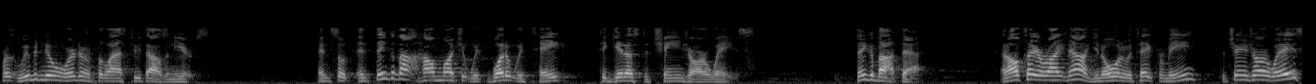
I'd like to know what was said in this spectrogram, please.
for, we've been doing what we're doing for the last 2,000 years. And so, and think about how much it would, what it would take to get us to change our ways. Think about that. And I'll tell you right now, you know what it would take for me to change our ways?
